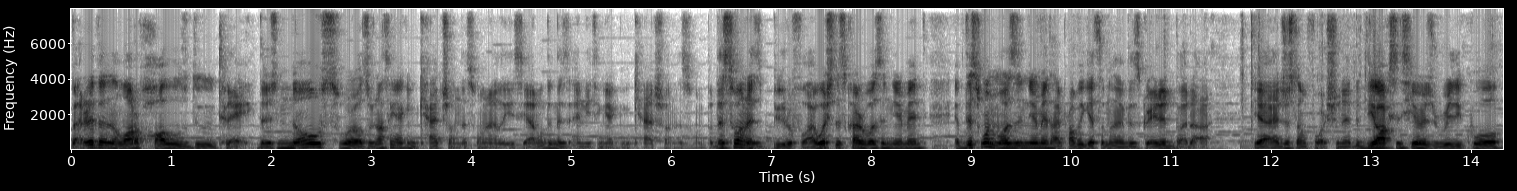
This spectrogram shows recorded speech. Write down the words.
better than a lot of holos do today. There's no swirls or nothing I can catch on this one, at least. Yeah, I don't think there's anything I can catch on this one. But this one is beautiful. I wish this card was in near mint. If this one was in near mint, I'd probably get something like this graded. But, uh, yeah, just unfortunate. The Deoxys here is really cool.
